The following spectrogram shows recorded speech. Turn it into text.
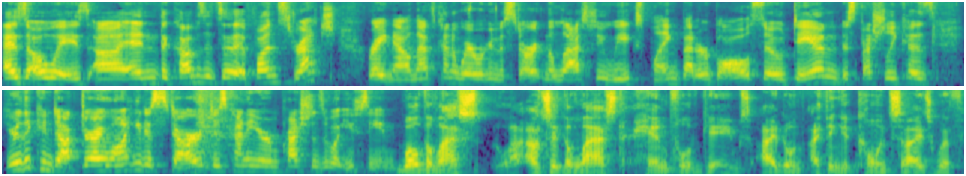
as always. Uh, and the Cubs, it's a fun stretch right now, and that's kind of where we're going to start in the last few weeks, playing better ball. So, Dan, especially because you're the conductor, I want you to start just kind of your impressions of what you've seen. Well, the last, I would say the last handful of games, I don't, I think it coincides with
